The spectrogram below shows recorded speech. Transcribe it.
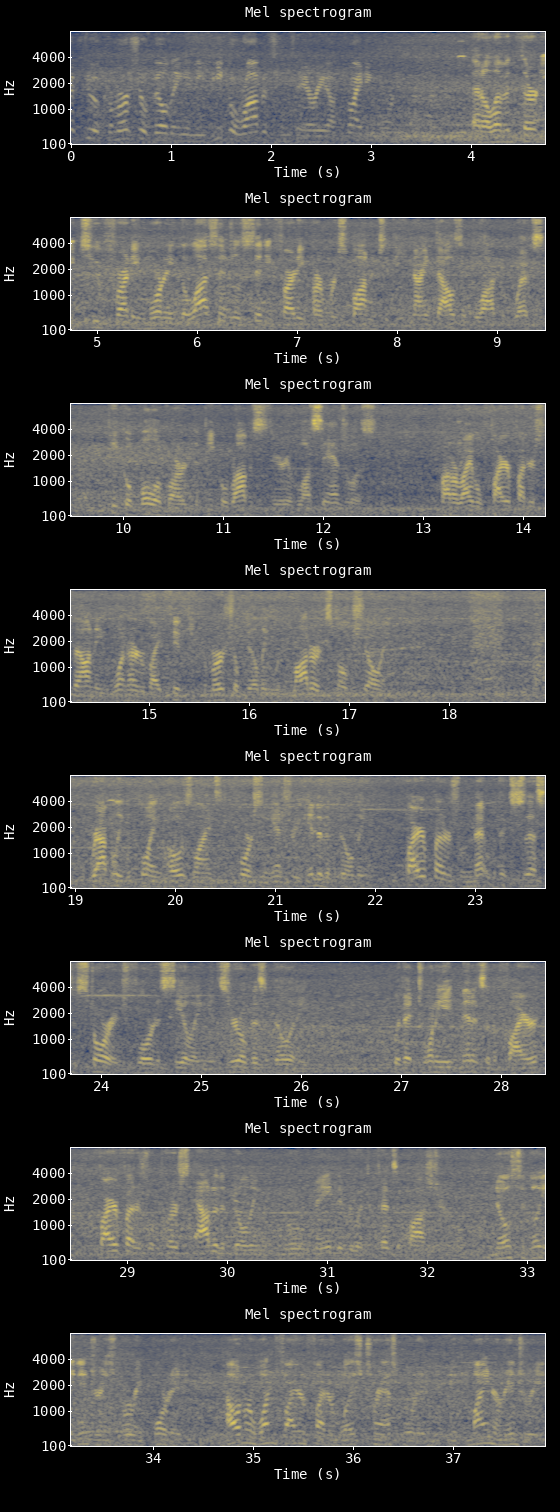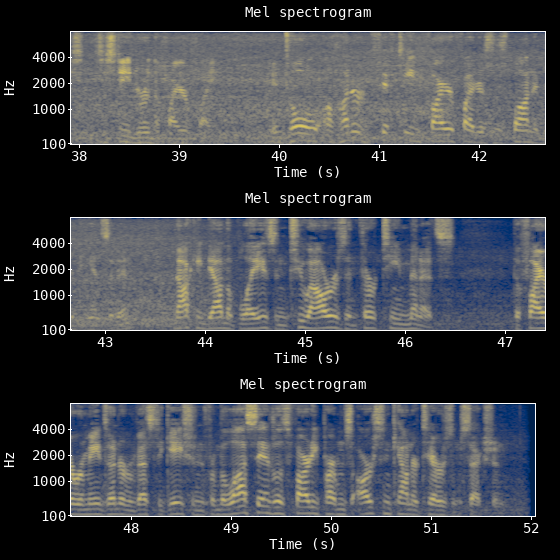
To a commercial building in the Pico Robertsons area Friday morning. At 11:32 Friday morning, the Los Angeles City Fire Department responded to the 9000 block of West Pico Boulevard, the Pico Robertson area of Los Angeles. Upon arrival, firefighters found a 100 by 50 commercial building with moderate smoke showing. Rapidly deploying hose lines and forcing entry into the building, firefighters were met with excessive storage floor to ceiling and zero visibility. Within 28 minutes of the fire, firefighters were pushed out of the building and remained into a defensive posture. No civilian injuries were reported. However, one firefighter was transported with minor injuries sustained during the firefight. In total, 115 firefighters responded to the incident, knocking down the blaze in 2 hours and 13 minutes. The fire remains under investigation from the Los Angeles Fire Department's Arson Counterterrorism Section.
